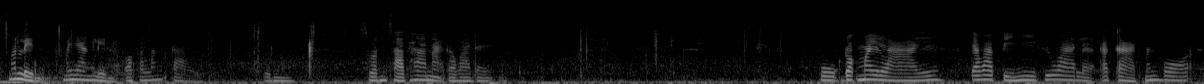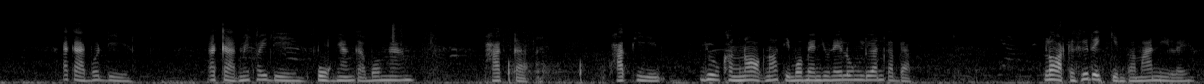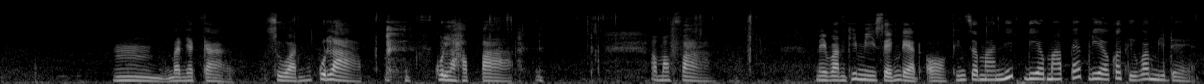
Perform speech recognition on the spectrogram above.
มาเล่นไม่ยังเล่นออกกำลังกายเป็นสวนสาธารณะก็ว่าได้ ปลูกดอกไม้หลาย แต่ว่าปีนี้คือว่าแหละ อากาศมันบออากาศบ่ดี อากาศไม่ค่อยดี ปลูกยังกับบ่งามพักกับพักที่อยู่ข้างนอกเนาะที่โมเมนอยู่ในโรงเรือนกับแบบรอดก็คือได้กินประมาณนี้เลย อืม บรรยากาศ สวนกุหลาบ กุหลาบป่า เอามาฝากในวันที่มีแสงแดดออก ถึงจะมานิดเดียวมาแป๊บเดียวก็ถือว่ามีแดด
